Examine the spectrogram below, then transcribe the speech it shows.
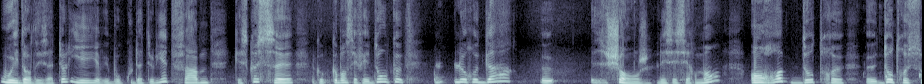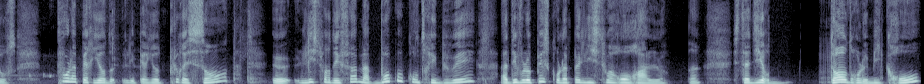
ou est dans des ateliers Il y avait beaucoup d'ateliers de femmes. Qu'est-ce que c'est Comment c'est fait Donc le regard change nécessairement, enrobe d'autres d'autres sources pour la période, les périodes plus récentes, euh, l'histoire des femmes a beaucoup contribué à développer ce qu'on appelle l'histoire orale, hein. c'est-à-dire tendre le micro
